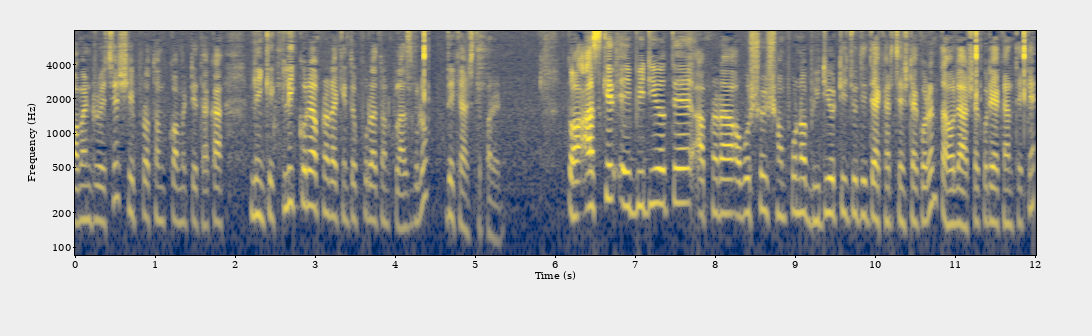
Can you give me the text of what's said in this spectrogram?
কমেন্ট রয়েছে, সেই প্রথম কমেন্টে থাকা লিঙ্কে ক্লিক করে আপনারা কিন্তু পুরাতন ক্লাসগুলো দেখে আসতে পারেন। তো আজকের এই ভিডিওতে আপনারা অবশ্যই সম্পূর্ণ ভিডিওটি যদি দেখার চেষ্টা করেন, তাহলে আশা করি এখান থেকে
